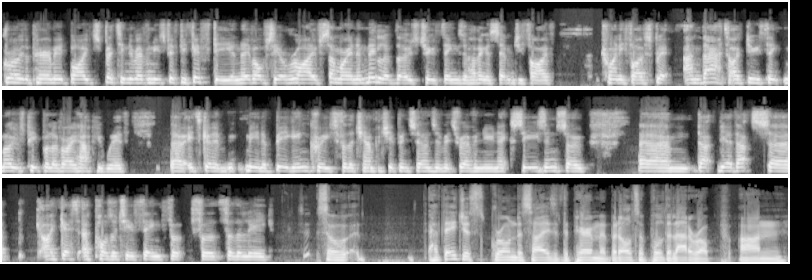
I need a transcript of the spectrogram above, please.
grow the pyramid by splitting the revenues 50 50. And they've obviously arrived somewhere in the middle of those two things of having a 75 25 split. And that I do think most people are very happy with. Uh, it's going to mean a big increase for the championship in terms of its revenue next season. So, um, that yeah, that's, uh, I guess, a positive thing for, for, for the league. So, have they just grown the size of the pyramid but also pulled the ladder up on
